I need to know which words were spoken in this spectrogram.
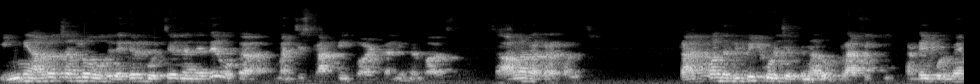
ఇన్ని ఆలోచనలు ఒక దగ్గరికి వచ్చేది అనేది ఒక మంచి స్టార్టింగ్ పాయింట్ అని మేము భావిస్తున్నాం. చాలా రకరకాలు. వచ్చినాయి ట్రాఫిక్ కొంత రిపీట్ కూడా చెప్పినారు ట్రాఫిక్కి. అంటే ఇప్పుడు మేము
